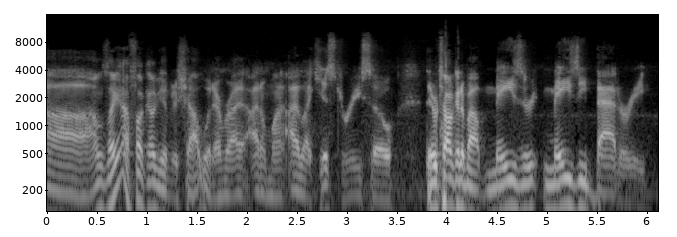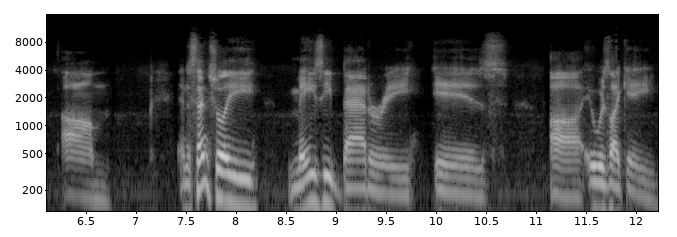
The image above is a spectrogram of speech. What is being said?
uh, I was like, yeah, fuck, I'll give it a shot. Whatever. I, I don't mind. I like history. So they were talking about Maisy, Maisy Battery. Um, and essentially, Maisy Battery is, uh, it was like a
